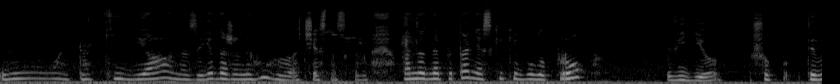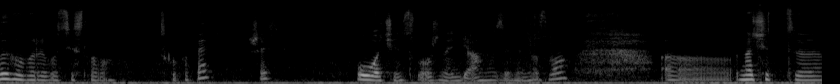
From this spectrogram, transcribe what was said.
Ой, такі діагнози. Я навіть не гуглила, чесно скажу. У мене одне питання: скільки було проб відео, щоб ти виговорив оці слова? Скільки? П'ять? Шесть? Очень сложные диагнозы він назвав. А, Значит, э,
